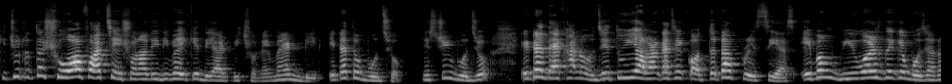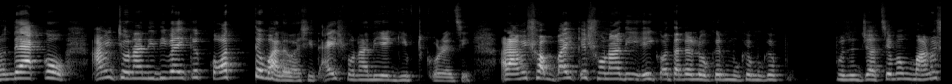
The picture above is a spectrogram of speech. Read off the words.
কিছুটা তো শো অফ আছে সোনা দিদিভাইকে দেওয়ার পিছনে ম্যান্ডির এটা তো বোঝো, নিশ্চয়ই বোঝো। এটা দেখানো যে তুই আমার কাছে কতটা প্রেসিয়াস এবং ভিউয়ার্সদেরকে বোঝানো, দেখো, আমি সোনা দিদিভাইকে কত ভালোবাসি, তাই সোনা দিয়ে গিফট করেছি। আর আমি সবাইকে সোনা দিই এই কথাটা লোকের মুখে মুখে প্রযোজ্য আছে এবং মানুষ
